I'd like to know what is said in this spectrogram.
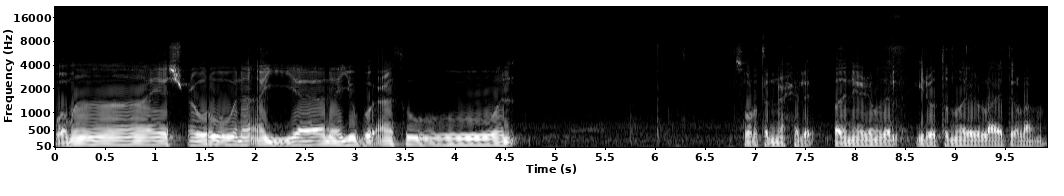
وما يشعرون أيان يبعثون. സൂറത്തുൽ നഹൽ പതിനേഴ് മുതൽ ഇരുപത്തൊന്ന് വരെയുള്ള ആയത്തുകളാണ്.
